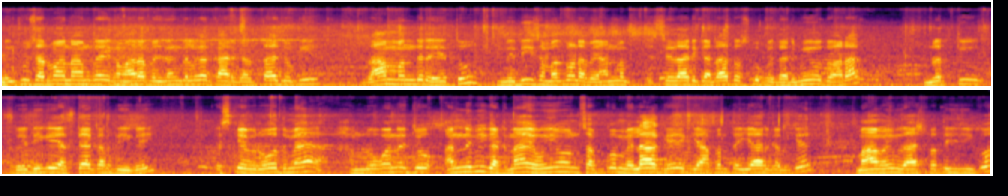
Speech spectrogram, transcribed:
रिंकू शर्मा नाम का एक हमारा बजरंग दल का कार्यकर्ता है जो कि राम मंदिर हेतु निधि समर्पण अभियान में हिस्सेदारी कर रहा था उसको विधर्मियों द्वारा मृत्यु दे दी गई हत्या कर दी गई। इसके विरोध में हम लोगों ने जो अन्य भी घटनाएँ हुई हैं, उन सबको मिला के ज्ञापन तैयार करके महामहिम राष्ट्रपति जी को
